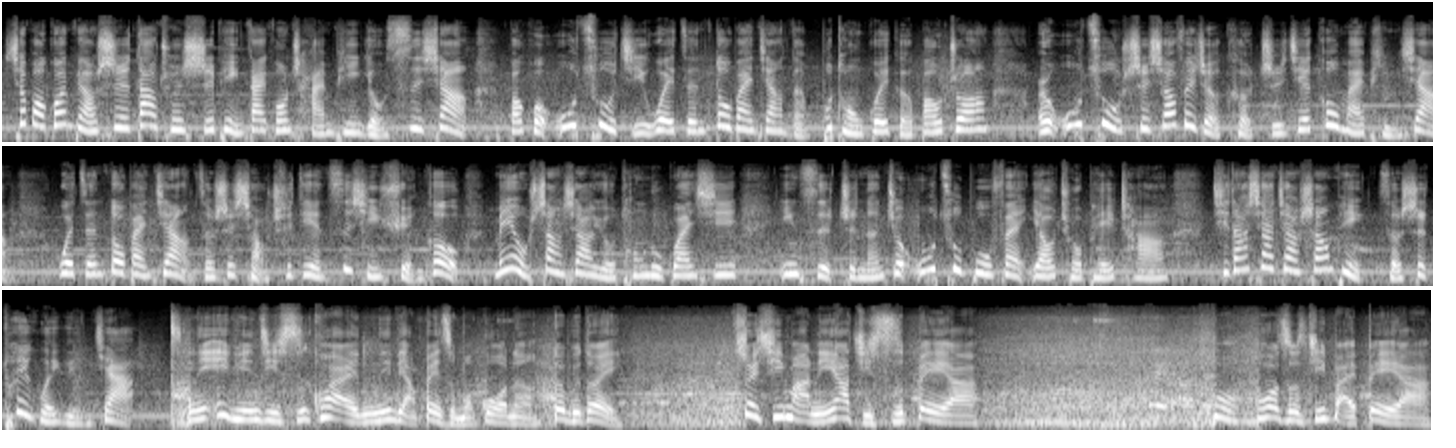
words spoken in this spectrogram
消保官表示，大纯食品代工产品有四项，包括乌醋及味增豆瓣酱等不同规格包装，而乌醋是消费者可直接购买品项，味增豆瓣酱则是小吃店自行选购，没有上下游通路关系，因此只能就乌醋部分要求赔偿，其他下架商品则是退回原价。你一瓶几十块，你两倍怎么过呢？对不对？最起码你要几十倍啊，或或者几百倍啊，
